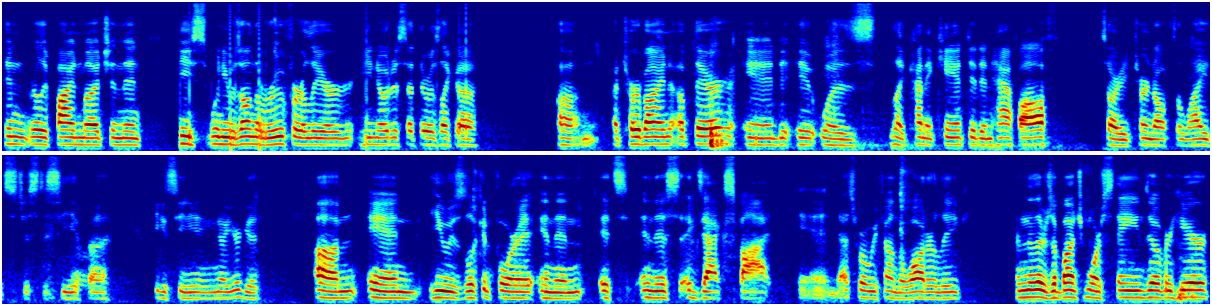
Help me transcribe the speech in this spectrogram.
Didn't really find much, and then he's when he was on the roof earlier, he noticed that there was like a um, a turbine up there and it was like kind of canted and half off. Sorry, he turned off the lights just to see if uh, he could see anything. No, you're good. Um, and he was looking for it, and then it's in this exact spot, and that's where we found the water leak. And then there's a bunch more stains over here,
